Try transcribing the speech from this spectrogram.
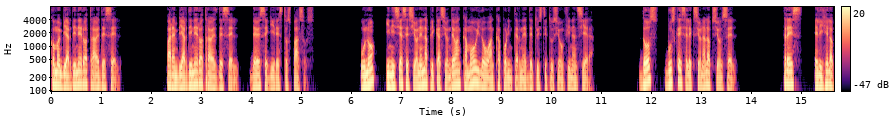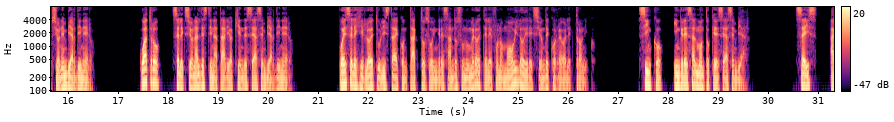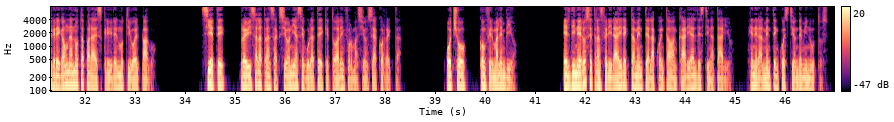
Cómo enviar dinero a través de Cel. Para enviar dinero a través de Cel, debes seguir estos pasos. 1. Inicia sesión en la aplicación de banca móvil o banca por Internet de tu institución financiera. 2. Busca y selecciona la opción Cel. 3. Elige la opción Enviar dinero. 4. Selecciona el destinatario a quien deseas enviar dinero. Puedes elegirlo de tu lista de contactos o ingresando su número de teléfono móvil o dirección de correo electrónico. 5. Ingresa el monto que deseas enviar. 6. Agrega una nota para describir el motivo del pago. 7. Revisa la transacción y asegúrate de que toda la información sea correcta. 8. Confirma el envío. El dinero se transferirá directamente a la cuenta bancaria del destinatario, generalmente en cuestión de minutos.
